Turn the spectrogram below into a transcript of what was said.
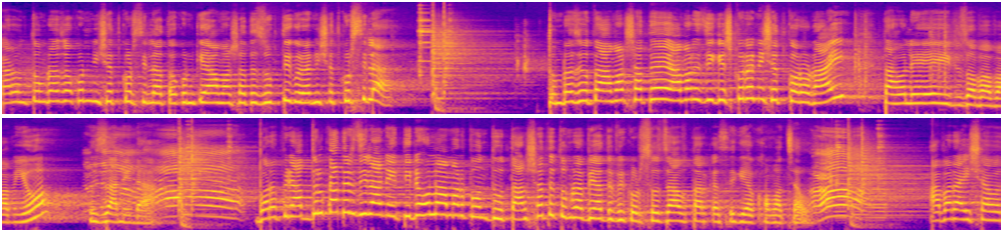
কারণ তোমরা যখন নিষেধ করছিলা, তখন কি আমার সাথে যুক্তি করে নিষেধ করছিলা? তোমরা যেহেতু আমার সাথে আমার জিজ্ঞেস করে নিষেধ করো নাই, তাহলে এই জবাব আমিও জানি না। বরফির আব্দুল কাদের জিলানি, তিনি হলো আমার বন্ধু, তার সাথে তোমরা বেয়াদবি করছ, যাও তার কাছে গিয়া ক্ষমা চাও। আবার আইসা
